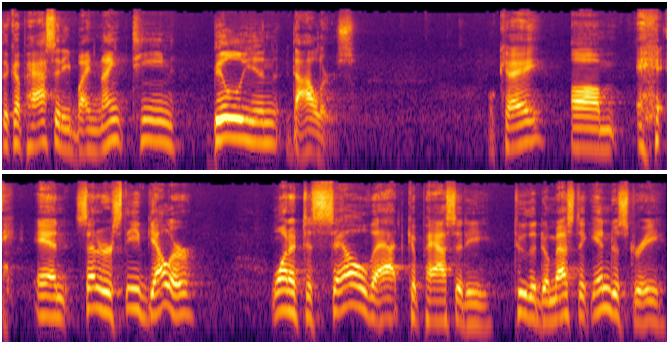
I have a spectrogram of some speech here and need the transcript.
the capacity by $19 billion. Okay? Um, and Senator Steve Geller wanted to sell that capacity to the domestic industry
